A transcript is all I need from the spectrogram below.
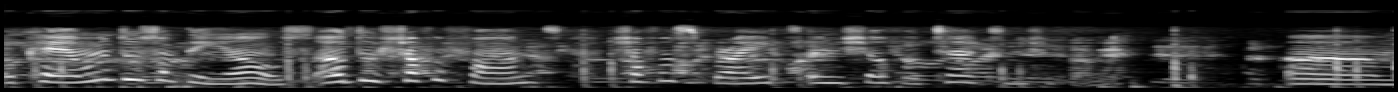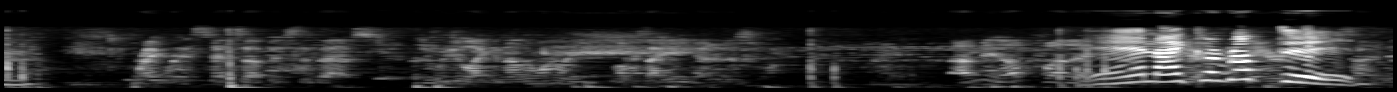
Okay, I'm gonna do something else. I'll do shuffle fonts, shuffle sprites, and shuffle text and shuffle. Um, Right when it sets up, it's the best. Would you like another one, or you, because I ate out of this one? I mean, I'll find it. and I corrupted.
